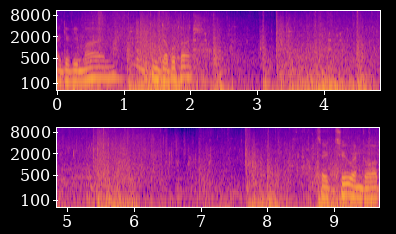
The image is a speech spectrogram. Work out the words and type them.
I give you mine. You can double touch. Take two and go up.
